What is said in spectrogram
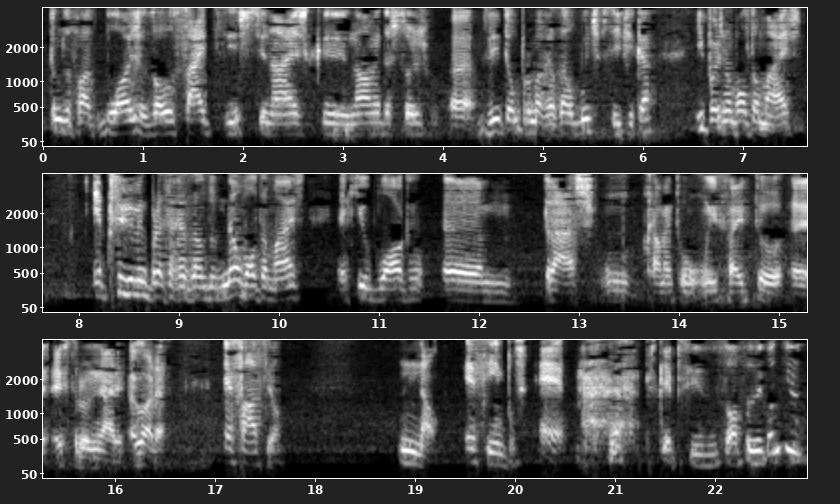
estamos a falar de lojas ou sites institucionais que normalmente as pessoas uh, visitam por uma razão muito específica e depois não voltam mais, é precisamente por essa razão do não volta mais é que o blog um, traz um, realmente um, um efeito uh, extraordinário. Agora, é fácil? Não. É simples? É. Porque é preciso só fazer conteúdo.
